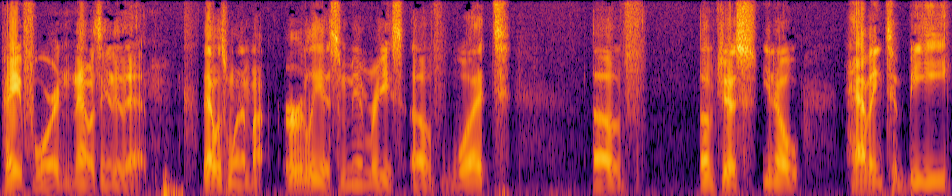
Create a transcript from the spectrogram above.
paid for it, and that was the end of that. That was one of my earliest memories of what, of, of just you know, having to be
